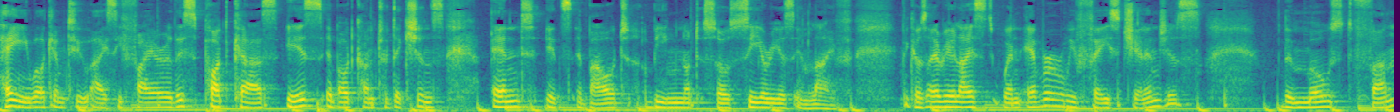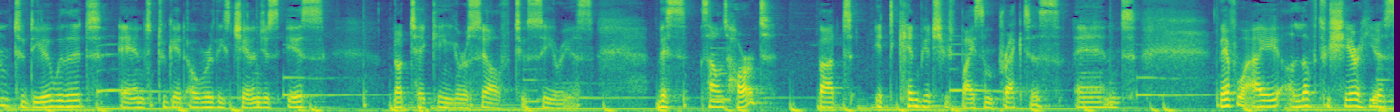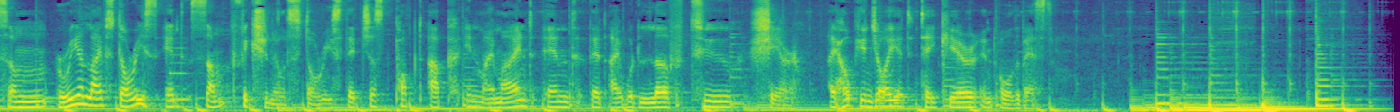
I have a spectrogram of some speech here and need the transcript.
Hey, welcome to Icy Fire. This podcast is about contradictions and it's about being not so serious in life. Because I realized whenever we face challenges, the most fun to deal with it and to get over these challenges is not taking yourself too serious. This sounds hard but it can be achieved by some practice. And therefore i love to share here some real life stories and some fictional stories that just popped up in my mind and that i would love to share. I hope you enjoy it. Take care and all the best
